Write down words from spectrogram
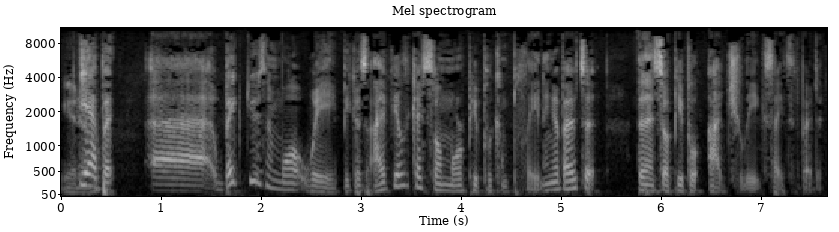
You know? Yeah, but uh, big news in what way? Because I feel like I saw more people complaining about it than I saw people actually excited about it.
